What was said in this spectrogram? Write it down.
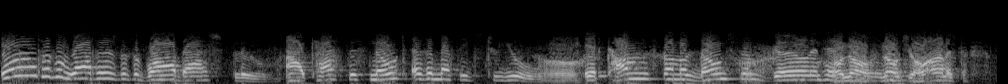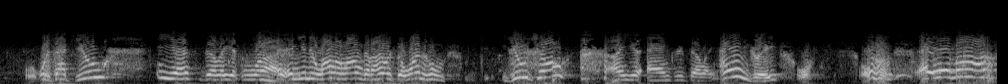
Into the waters of the Wabash Blue, I cast this note as a message to you. Oh. It comes from a lonesome oh. girl in her. Oh, no, dream. no, Joe, honest. Was that you? Yes, Billy, it was. And you knew all along that I was the one who. You, Joe? Are you angry, Billy? Angry? Oh, oh, hey, hey, Mom!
